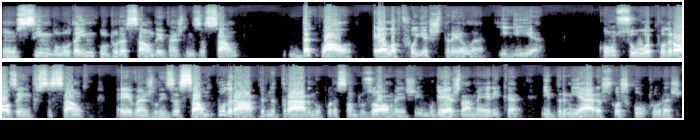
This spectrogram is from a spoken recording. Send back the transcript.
um símbolo da inculturação da evangelização, da qual ela foi a estrela e guia. Com sua poderosa intercessão, a evangelização poderá penetrar no coração dos homens e mulheres da América e permear as suas culturas,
